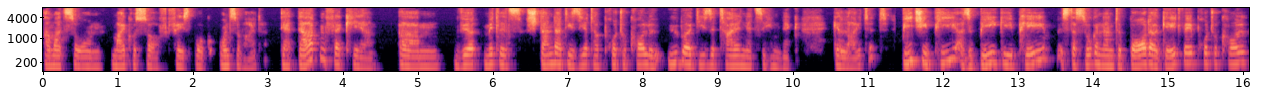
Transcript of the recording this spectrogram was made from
Amazon, Microsoft, Facebook und so weiter. Der Datenverkehr ähm, wird mittels standardisierter Protokolle über diese Teilnetze hinweg geleitet. BGP, also BGP, ist das sogenannte Border Gateway Protokoll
